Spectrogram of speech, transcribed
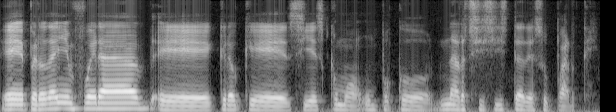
Eh, pero de ahí en fuera, eh, creo que sí es como un poco narcisista de su parte.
